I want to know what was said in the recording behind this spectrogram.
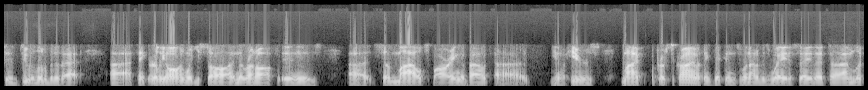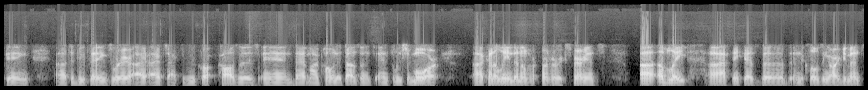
to do a little bit of that. Uh, I think early on, what you saw in the runoff is uh, some mild sparring about, uh, you know, here's my approach to crime. I think Dickens went out of his way to say that uh, I'm looking uh, to do things where I, I attack the root causes and that my opponent doesn't. And Felicia Moore uh, kind of leaned in on her, on her experience. of late, I think as the in the closing arguments,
